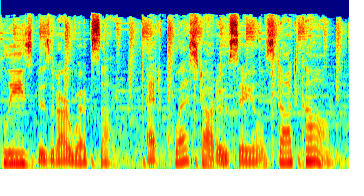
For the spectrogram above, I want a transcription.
Please visit our website at questautosales.com.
